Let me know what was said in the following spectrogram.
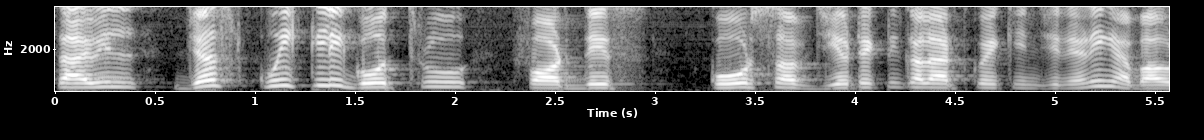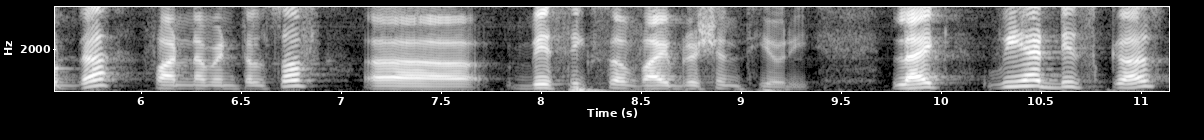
So, I will just quickly go through for this course of geotechnical earthquake engineering about the fundamentals of uh, basics of vibration theory. Like we had discussed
